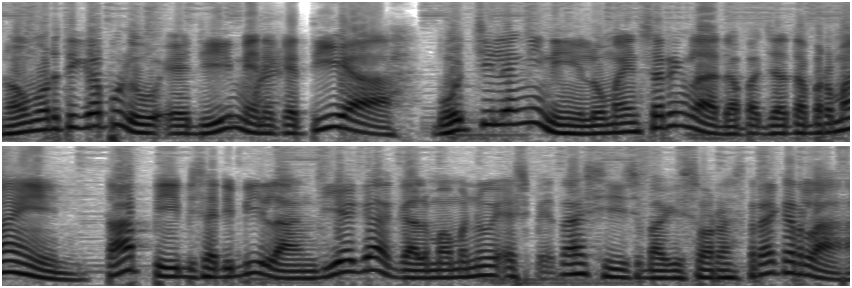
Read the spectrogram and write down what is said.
Nomor 30, Edi Meneketia. Bocil yang ini lumayan sering lah dapat jatah bermain. Tapi bisa dibilang dia gagal memenuhi ekspektasi sebagai seorang striker lah.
